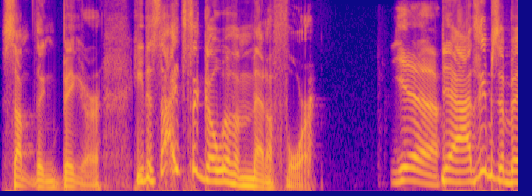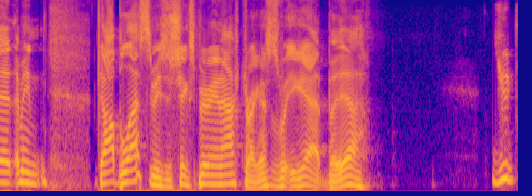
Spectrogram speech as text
something bigger, he decides to go with a metaphor. Yeah, Yeah, it seems a bit. I mean, God bless him. He's a Shakespearean actor. I guess is what you get. But yeah, you'd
